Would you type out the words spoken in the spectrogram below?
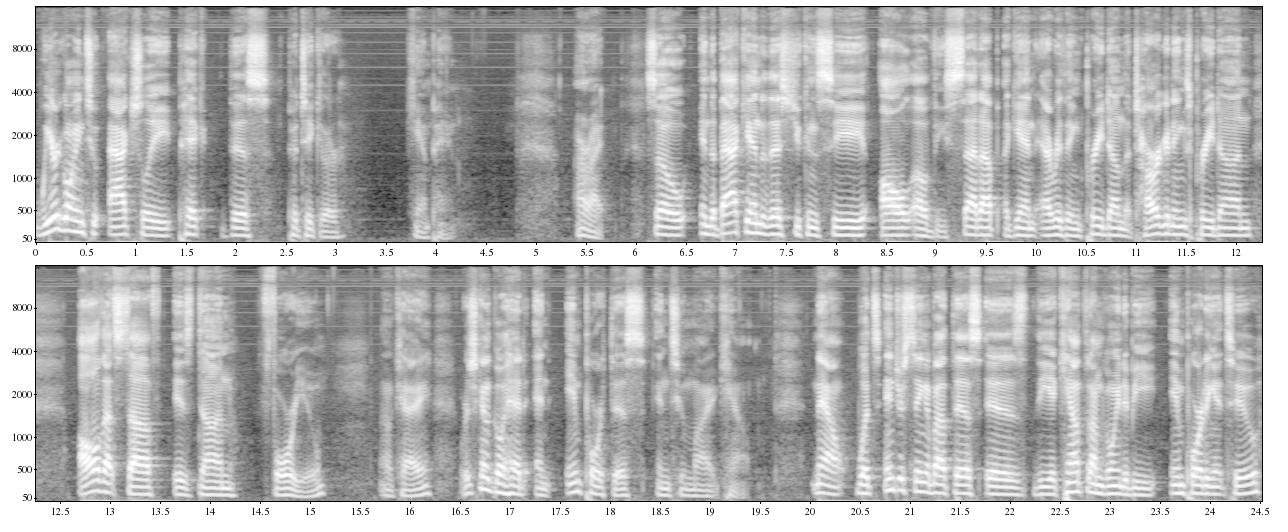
we are going to actually pick this particular campaign. All right. So in the back end of this, you can see all of the setup. Again, everything pre-done, the targeting's pre-done. All that stuff is done for you. Okay. We're just going to go ahead and import this into my account. Now, what's interesting about this is the account that I'm going to be importing it to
